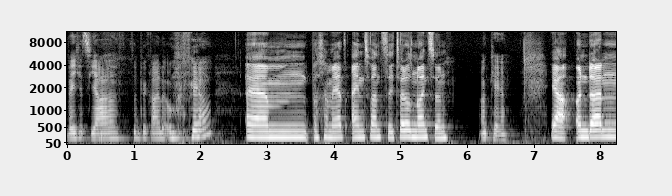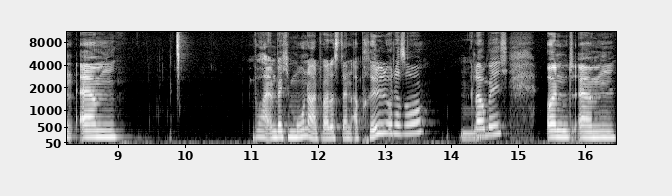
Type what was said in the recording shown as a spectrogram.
welches Jahr sind wir gerade ungefähr? Ähm, was haben wir jetzt? 21, 2019. Okay. Ja, und dann, ähm, boah, in welchem Monat war das denn? April oder so, glaube ich. Und ähm,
